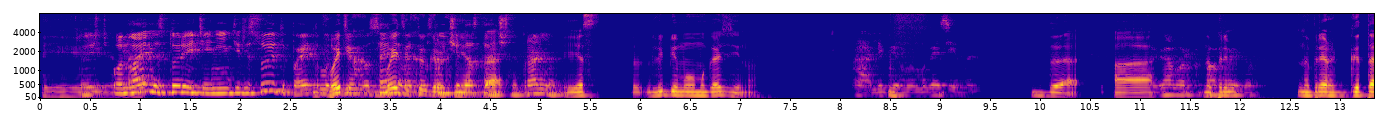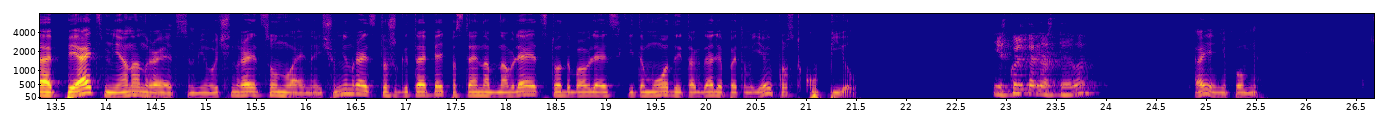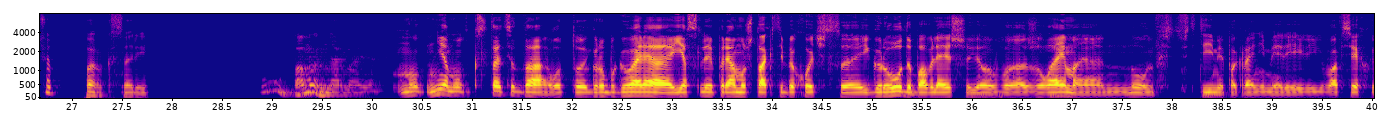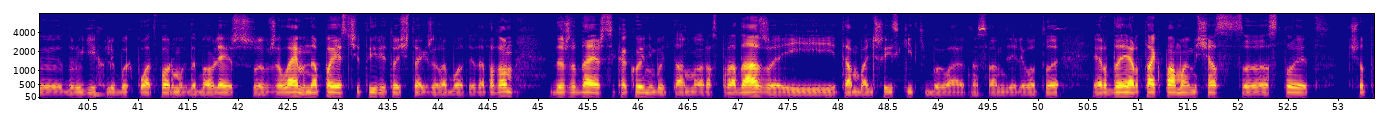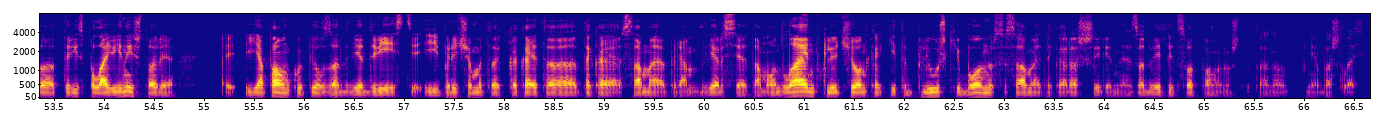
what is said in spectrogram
И, То есть онлайн история тебя не интересует, и поэтому В этих- любимого в этих в играх нет, да. достаточно, правильно? Если... Любимого магазина. А, любимые магазины. Да. А, например, например, GTA 5, мне она нравится. Мне очень нравится онлайн. А еще мне нравится то, что GTA 5 постоянно обновляется, то добавляются какие-то моды и так далее. Поэтому я ее просто купил. И сколько она стоила? А я не помню. Что-то пару косарей. Ну, по-моему, нормально. Ну, не, ну, кстати, да. Вот, э, грубо говоря, если прям уж так тебе хочется игру, добавляешь ее в желаемое, ну, в Steam, по крайней мере, или во всех э, других любых платформах добавляешь в желаемое, на PS4 точно так же работает. А потом дожидаешься какой-нибудь там распродажи, и там большие скидки бывают, на самом деле. Вот э, RDR так, по-моему, сейчас стоит что-то 3,5, что ли. Я, по-моему, купил за 2200. И причем это какая-то такая самая прям версия, там онлайн включен, какие-то плюшки, бонусы, самая такая расширенная. За 2500, по-моему, что-то она не обошлась.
